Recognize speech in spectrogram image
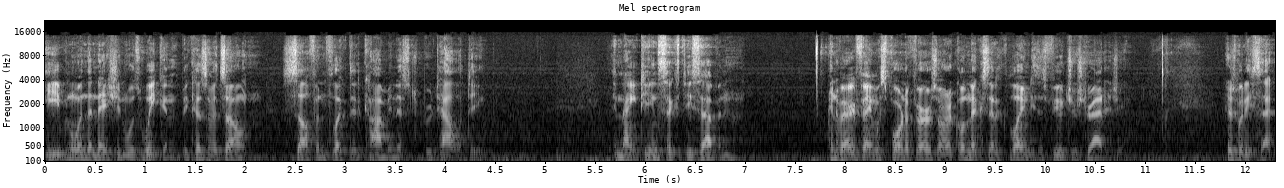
even when the nation was weakened because of its own self inflicted communist brutality. In 1967, in a very famous foreign affairs article, Nixon explained his future strategy. Here's what he said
